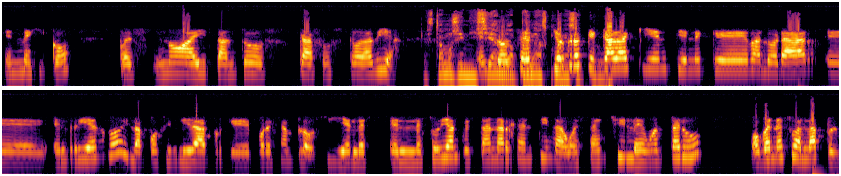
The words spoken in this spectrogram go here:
en México pues no hay tantos casos todavía. Estamos iniciando Entonces, apenas yo creo que cada quien tiene que valorar eh, el riesgo y la posibilidad, porque, por ejemplo, si el, el estudiante está en Argentina o está en Chile o en Perú o Venezuela, pues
